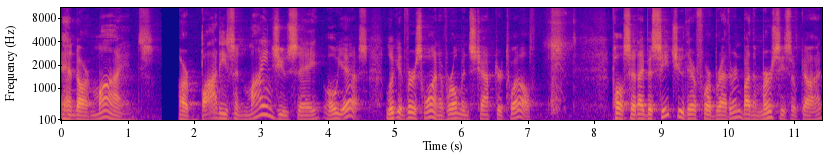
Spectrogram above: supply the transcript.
and our minds. Our bodies and minds, you say? Oh, yes. Look at verse 1 of Romans chapter 12. Paul said, I beseech you, therefore, brethren, by the mercies of God,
